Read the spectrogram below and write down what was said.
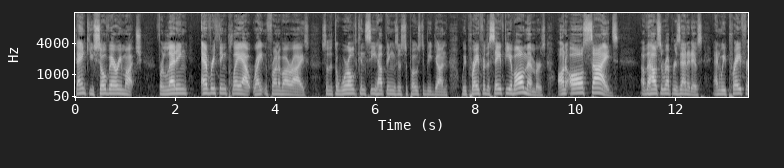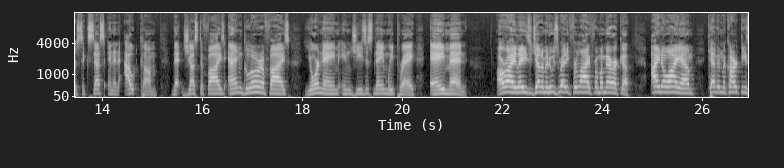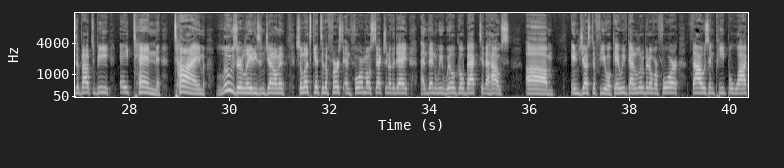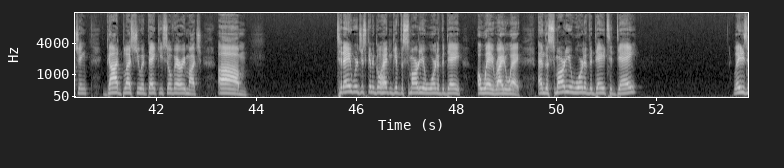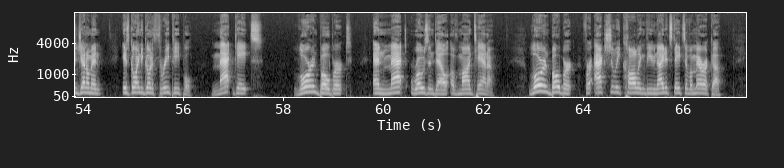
Thank you so very much for letting everything play out right in front of our eyes so that the world can see how things are supposed to be done. We pray for the safety of all members on all sides of the House of Representatives, and we pray for success and an outcome that justifies and glorifies your name. In Jesus' name we pray. Amen. All right, ladies and gentlemen, who's ready for Live from America? I know I am. Kevin McCarthy is about to be a 10 time loser, ladies and gentlemen. So let's get to the first and foremost section of the day, and then we will go back to the House um, in just a few, okay? We've got a little bit over 4,000 people watching. God bless you and thank you so very much. Um, today, we're just going to go ahead and give the Smarty Award of the day away right away. And the Smarty Award of the day today ladies and gentlemen, is going to go to three people Matt Gaetz, Lauren Boebert, and Matt Rosendale of Montana. Lauren Boebert for actually calling the United States of America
